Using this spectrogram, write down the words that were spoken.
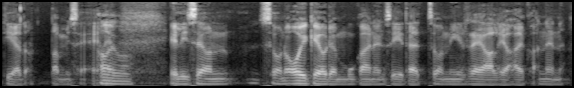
tiedottamiseen. Aivan. Eli se on, se on oikeudenmukainen siitä, että se on niin reaaliaikainen –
